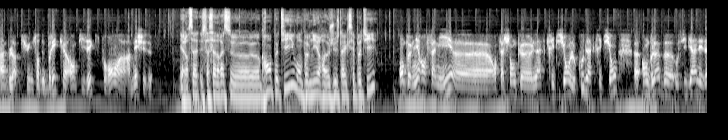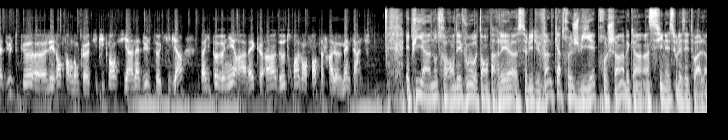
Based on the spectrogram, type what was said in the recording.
un bloc, une sorte de brique en pisé qu'ils pourront ramener chez eux. Et alors ça, ça s'adresse grand petit ou on peut venir juste avec ses petits? On peut venir en famille, euh, en sachant que l'inscription, le coût de l'inscription euh, englobe aussi bien les adultes que euh, les enfants. Donc euh, typiquement, s'il y a un adulte qui vient, bah, il peut venir avec un, deux, trois enfants, ça sera le même tarif. Et puis il y a un autre rendez-vous, autant en parler, euh, celui du 24 juillet prochain avec un, un ciné sous les étoiles.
